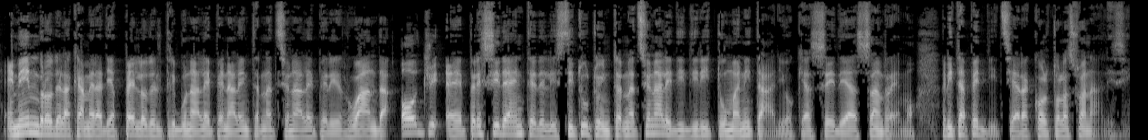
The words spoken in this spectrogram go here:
È membro della Camera di Appello del Tribunale Penale Internazionale per il Ruanda. Oggi è presidente dell'Istituto Internazionale di Diritto Umanitario che ha sede a Sanremo. Rita Pedizzi ha raccolto la sua analisi.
